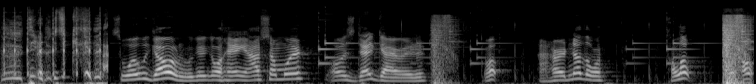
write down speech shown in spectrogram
so where we going? We're gonna go hang out somewhere? Oh, this dead guy right here. Oh, I heard another one. Hello? Oh,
